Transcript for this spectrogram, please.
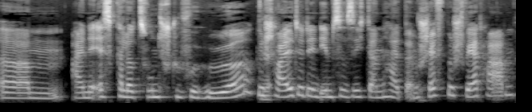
ähm, eine Eskalationsstufe höher geschaltet, ja. indem sie sich dann halt beim Chef beschwert haben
